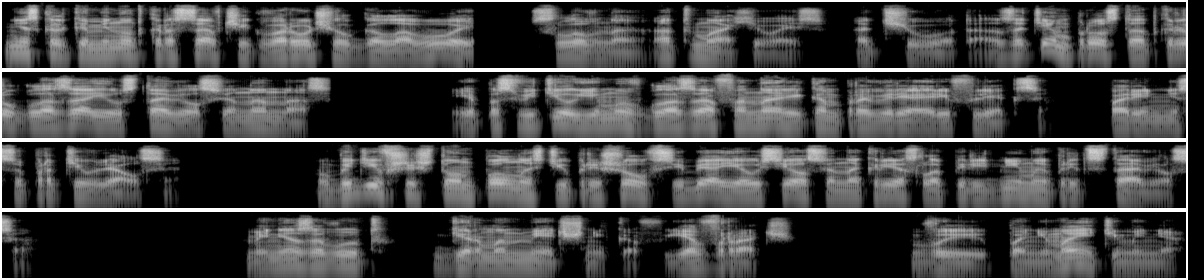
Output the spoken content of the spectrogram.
Несколько минут красавчик ворочал головой, словно отмахиваясь от чего-то, а затем просто открыл глаза и уставился на нас. Я посветил ему в глаза фонариком, проверяя рефлексы. Парень не сопротивлялся. Убедившись, что он полностью пришел в себя, я уселся на кресло перед ним и представился. «Меня зовут Герман Мечников, я врач. Вы понимаете меня?»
